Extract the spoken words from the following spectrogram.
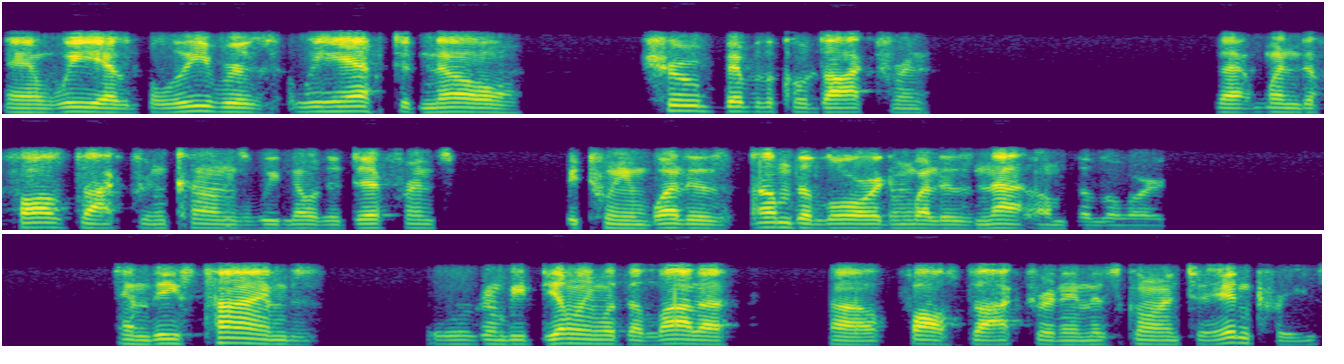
And we as believers, we have to know true biblical doctrine. That when the false doctrine comes, we know the difference between what is of the Lord and what is not of the Lord. And these times, we're going to be dealing with a lot of uh, false doctrine, and it's going to increase.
